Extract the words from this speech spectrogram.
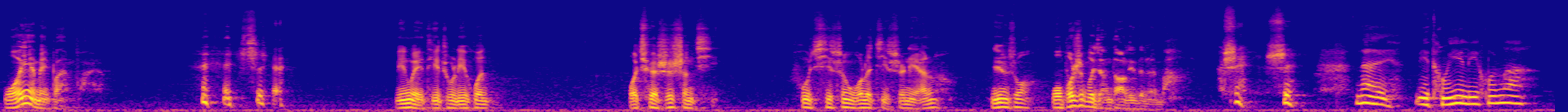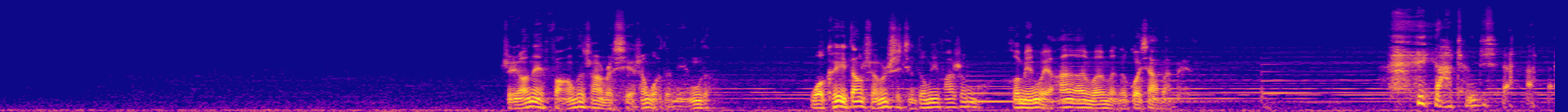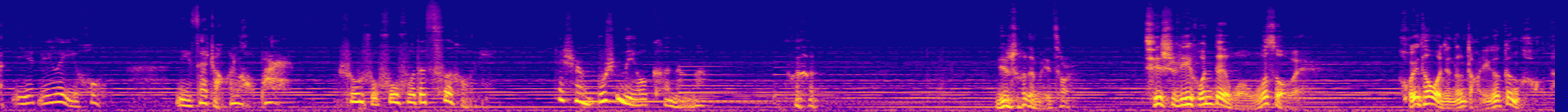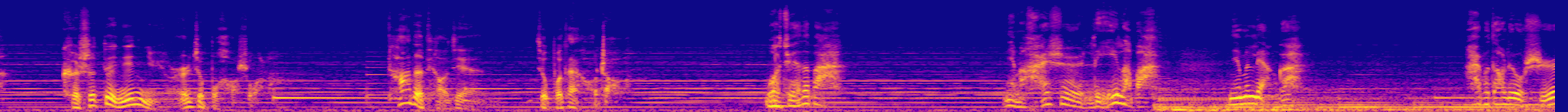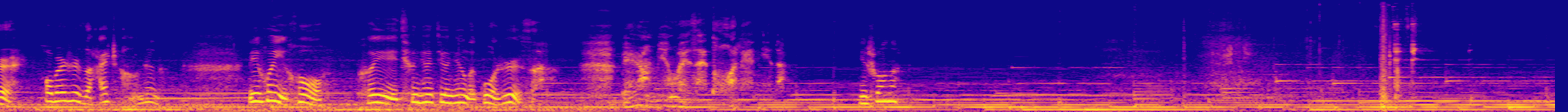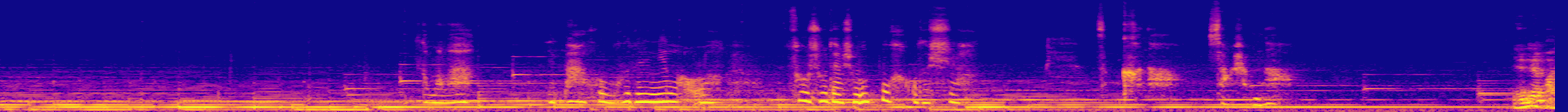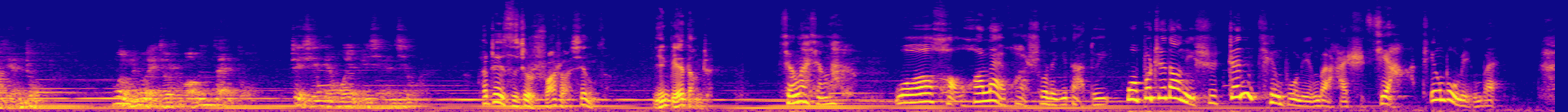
我也没办法呀。是。明伟提出离婚，我确实生气。夫妻生活了几十年了，您说我不是不讲道理的人吧？是是，那你同意离婚了？只要那房子上面写上我的名字，我可以当什么事情都没发生过，和明伟安安稳稳的过下半辈子。哎呀，程志啊，你离了以后，你再找个老伴儿，舒舒服服的伺候你，这事儿不是没有可能啊。您说的没错，其实离婚对我无所谓，回头我就能找一个更好的。可是对您女儿就不好说了，他的条件就不太好找了。我觉得吧，你们还是离了吧。你们两个还不到六十，后边日子还长着呢。离婚以后可以清清静静的过日子，别让明伟再拖累你的。你说呢？会不会对你姥姥做出点什么不好的事啊？怎么可能？想什么呢？您这话严重了。孟明伟就是毛病再多，这些年我也没嫌弃过他。他这次就是耍耍性子，您别当真。行了行了，我好话赖话说了一大堆，我不知道你是真听不明白还是假听不明白。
